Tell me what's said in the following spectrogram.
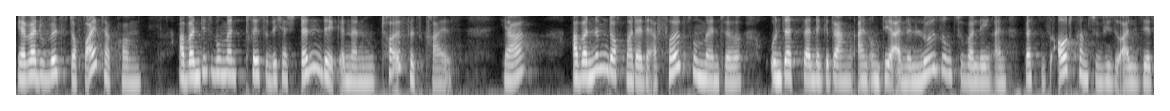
Ja, weil du willst doch weiterkommen. Aber in diesem Moment drehst du dich ja ständig in einem Teufelskreis. Ja, aber nimm doch mal deine Erfolgsmomente und setz deine Gedanken ein, um dir eine Lösung zu überlegen, ein bestes Outcome zu visualisieren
